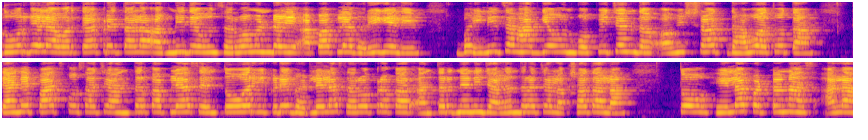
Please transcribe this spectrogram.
दूर गेल्यावर त्या प्रेताला अग्नी देऊन सर्व मंडळी आपापल्या घरी गेली. बहिणीचा हात घेऊन गोपीचंद अविश्रात धावत होता. त्याने पाच कोसाचे अंतर कापले असेल तोवर इकडे घडलेला सर्व प्रकार अंतर्ज्ञानी जालंधराच्या लक्षात आला. तो हेला पट्टणास आला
